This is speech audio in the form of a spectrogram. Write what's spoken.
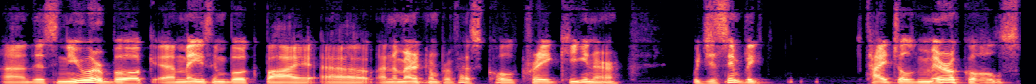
uh, this newer book, amazing book by uh, an American professor called Craig Keener, which is simply titled Miracles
